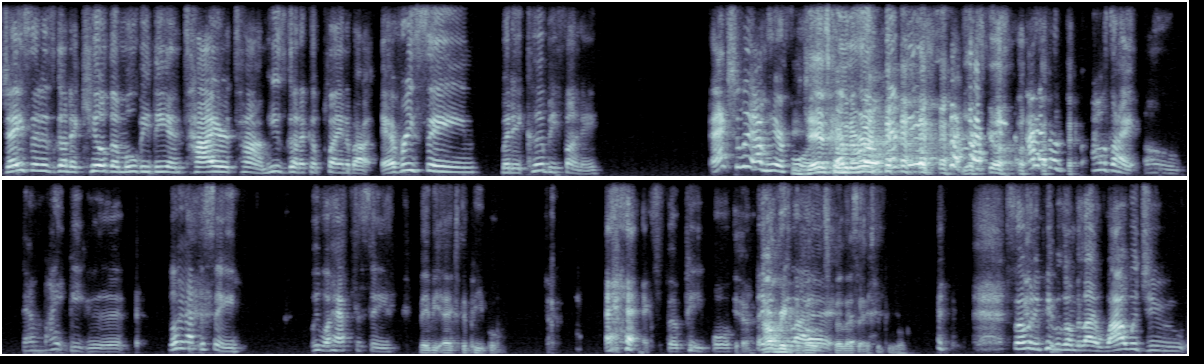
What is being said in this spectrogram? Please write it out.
Jason is gonna kill the movie the entire time. He's gonna complain about every scene, but it could be funny. Actually, I'm here for it. Jazz it. coming around. Episode 50. Let's go. I haven't. I was like, oh, that might be good. We'll have to see. We will have to see. Maybe ask the people. Ask the people. Yeah, I'll gonna rig the votes, but let's ask the people. So many people gonna be like, why would you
